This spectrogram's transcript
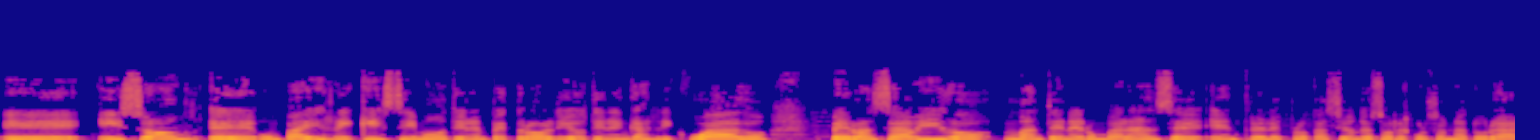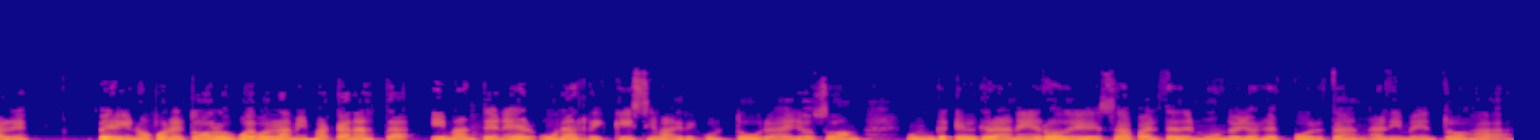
eh, y son eh, un país riquísimo, tienen petróleo, tienen gas licuado, pero han sabido mantener un balance entre la explotación de esos recursos naturales y no poner todos los huevos en la misma canasta y mantener una riquísima agricultura. Ellos son el granero de esa parte del mundo. Ellos le exportan alimentos a,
